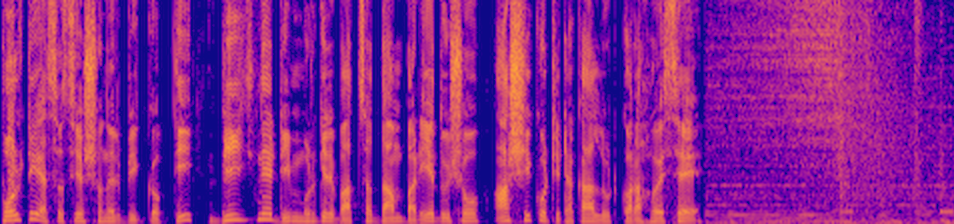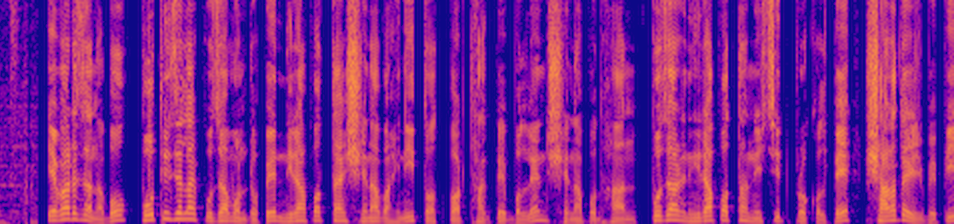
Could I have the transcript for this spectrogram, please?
পোলট্রি অ্যাসোসিয়েশনের বিজ্ঞপ্তি বিজনে ডিম মুরগির বাচ্চার দাম বাড়িয়ে দুশো আশি কোটি টাকা লুট করা হয়েছে। এবারে জানাব, প্রতি জেলায় পূজা মণ্ডপে নিরাপত্তায় সেনাবাহিনী তৎপর থাকবে বললেন সেনাপ্রধান। পূজার নিরাপত্তা নিশ্চিত প্রকল্পে সারা দেশব্যাপী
